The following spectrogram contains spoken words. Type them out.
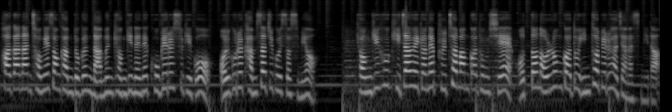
화가 난 정해성 감독은 남은 경기 내내 고개를 숙이고 얼굴을 감싸쥐고 있었으며 경기 후 기자회견에 불참함과 동시에 어떤 언론과도 인터뷰를 하지 않았습니다.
